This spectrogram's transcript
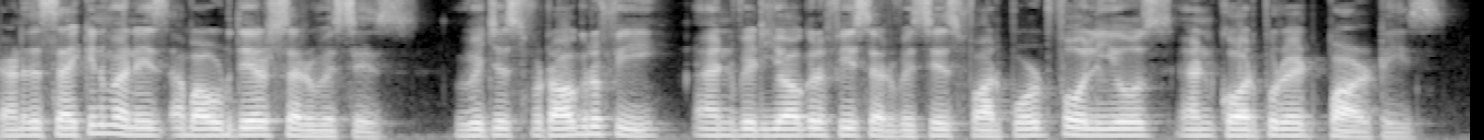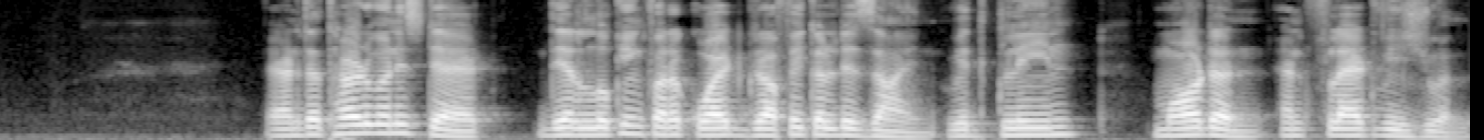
and the second one is about their services which is photography and videography services for portfolios and corporate parties. And the third one is that they are looking for a quiet graphical design with clean, modern and flat visual.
